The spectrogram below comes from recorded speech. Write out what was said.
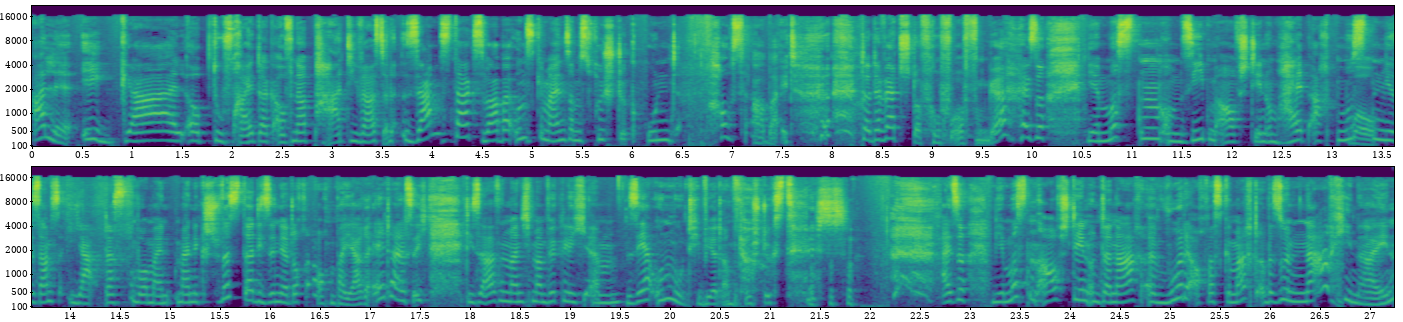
alle, egal ob du Freitag auf einer Party warst oder samstags war bei uns gemeinsames Frühstück und Hausarbeit. da der Wertstoffhof offen, gell? Also wir mussten um sieben aufstehen, um halb acht mussten wow. wir Samstag, ja, das war mein, meine Geschwister, die sind ja doch auch ein paar Jahre älter als ich, die saßen manchmal wirklich ähm, sehr unmotiviert am Frühstückstisch. also wir mussten aufstehen und danach äh, wurde auch was gemacht, aber so im Nachhinein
